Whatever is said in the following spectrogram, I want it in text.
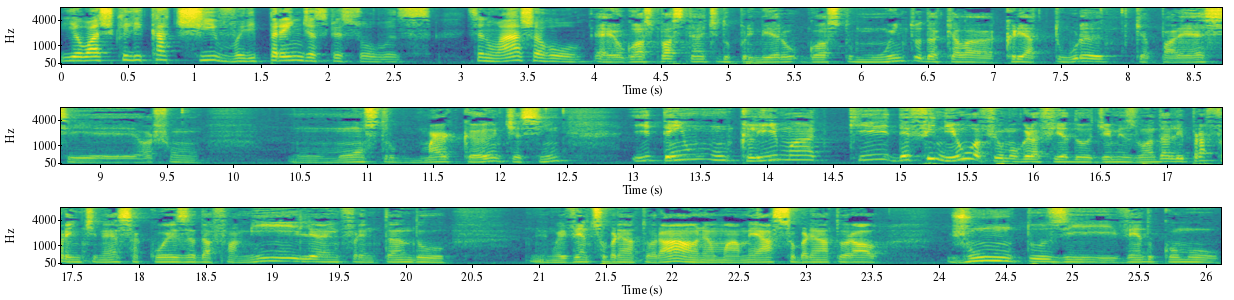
e eu acho que ele cativa, ele prende as pessoas. Você não acha, Rô? É, eu gosto bastante do primeiro, gosto muito daquela criatura que aparece, eu acho um, um monstro marcante, assim. E tem um, um, clima que definiu a filmografia do James Wan dali pra frente, né? Essa coisa da família enfrentando um evento sobrenatural, né? Uma ameaça sobrenatural juntos e vendo como,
